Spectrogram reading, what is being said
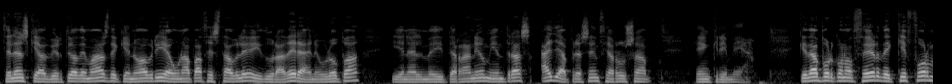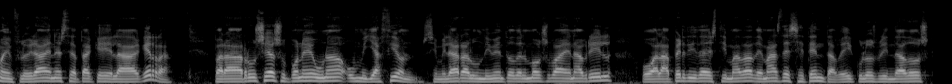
Zelensky advirtió además de que no habría una paz estable y duradera en Europa y en el Mediterráneo mientras haya presencia rusa en Crimea. Queda por conocer de qué forma influirá en este ataque la guerra. Para Rusia supone una humillación, similar al hundimiento del Moskva en abril o a la pérdida estimada de más de 70 vehículos blindados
